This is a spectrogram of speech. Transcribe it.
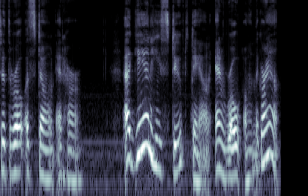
to throw a stone at her. Again, he stooped down and wrote on the ground.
